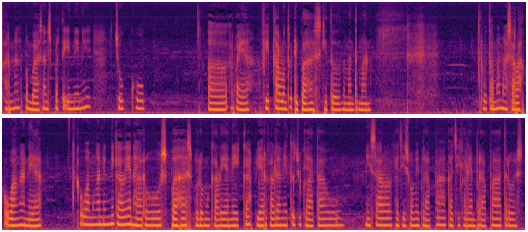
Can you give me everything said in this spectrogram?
Karena pembahasan seperti ini nih cukup uh, apa ya vital untuk dibahas gitu teman-teman. Terutama masalah keuangan ya keuangan ini kalian harus bahas sebelum kalian nikah biar kalian itu juga tahu misal gaji suami berapa gaji kalian berapa terus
